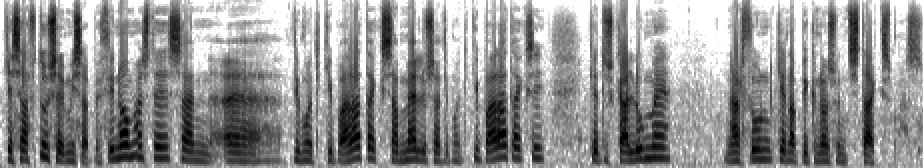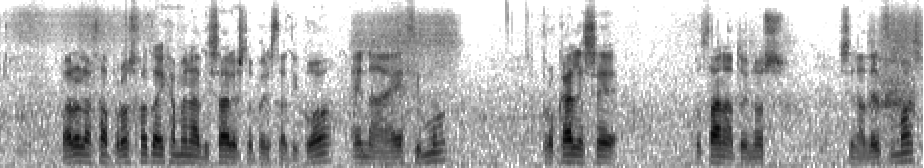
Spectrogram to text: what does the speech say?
Και σε αυτούς εμείς απευθυνόμαστε σαν ε, δημοτική παράταξη, σαν μέλους σαν δημοτική παράταξη και τους καλούμε να έρθουν και να πυκνώσουν τις τάξεις μας. Παρ' όλα αυτά πρόσφατα είχαμε ένα δυσάρεστο περιστατικό, ένα έθιμο, προκάλεσε το θάνατο ενός συναδέλφου μας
